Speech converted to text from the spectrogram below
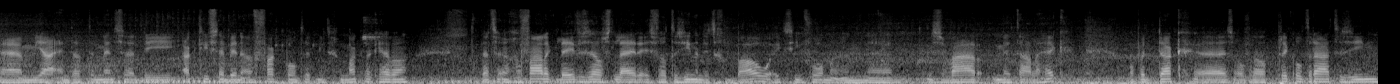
Um, ja, en dat de mensen die actief zijn binnen een vakbond het niet gemakkelijk hebben. Dat ze een gevaarlijk leven zelfs leiden is wel te zien in dit gebouw. Ik zie voor me een uh, zwaar metalen hek. Op het dak uh, is overal prikkeldraad te zien.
